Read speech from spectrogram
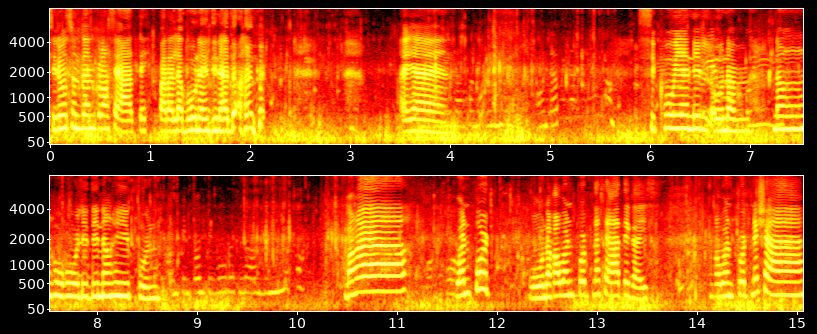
Sinusundan ko lang si ate para labo na yung dinadaan. Ayan. Wala kami ini. Oh, dapat na. Si Kuya Nil, oh, nag, nang huhuli din ng hipon. Mga one fourth. Oh, naka one fourth na si ate guys. Naka one fourth na siya.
